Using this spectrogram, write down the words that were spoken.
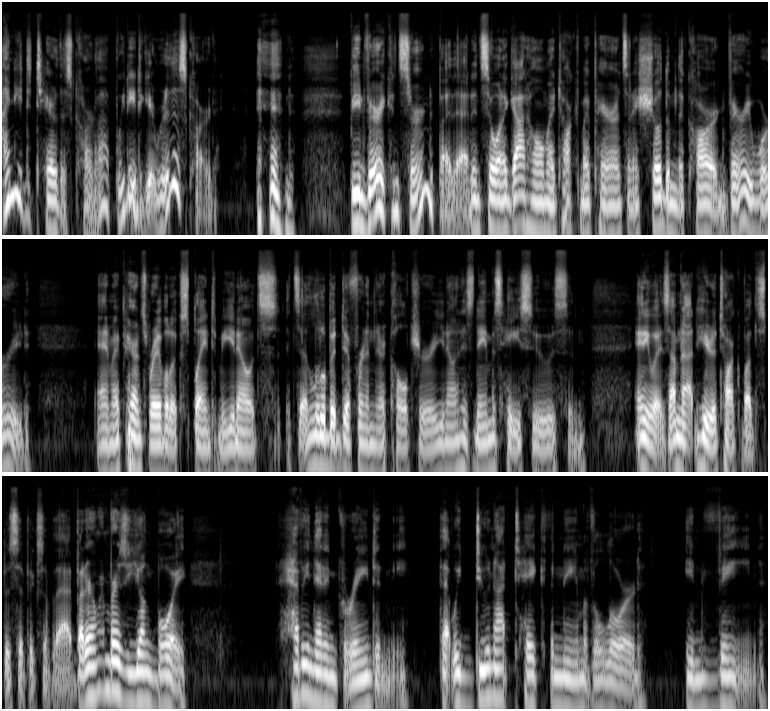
I need to tear this card up. We need to get rid of this card. And being very concerned by that. And so when I got home, I talked to my parents and I showed them the card, very worried. And my parents were able to explain to me, you know, it's it's a little bit different in their culture, you know, and his name is Jesus. And anyways, I'm not here to talk about the specifics of that. But I remember as a young boy having that ingrained in me that we do not take the name of the Lord in vain.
